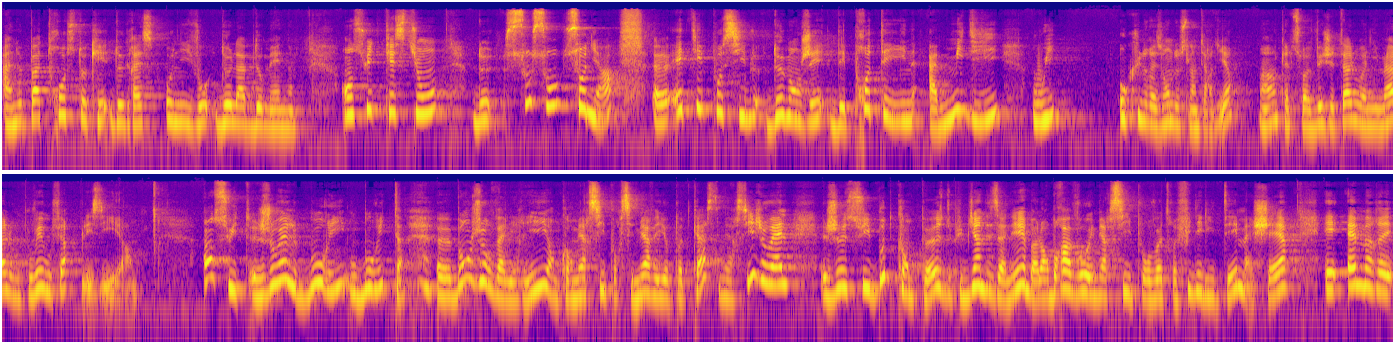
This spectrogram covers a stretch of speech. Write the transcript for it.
à ne pas trop stocker de graisse au niveau de l'abdomen. Ensuite, question de Soussou Sonia. Euh, est-il possible de manger des protéines à midi? Oui, aucune raison de se l'interdire, hein, qu'elles soient végétales ou animales, vous pouvez vous faire plaisir. Ensuite, Joël Bourri ou Bourrit. Euh, bonjour Valérie, encore merci pour ces merveilleux podcasts. Merci Joël. Je suis bootcampeuse depuis bien des années. Bah, alors bravo et merci pour votre fidélité, ma chère. Et aimerais,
